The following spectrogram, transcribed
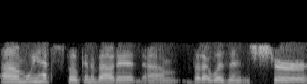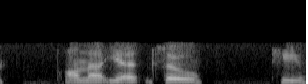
Um, we had spoken about it, um, but I wasn't sure on that yet. So he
